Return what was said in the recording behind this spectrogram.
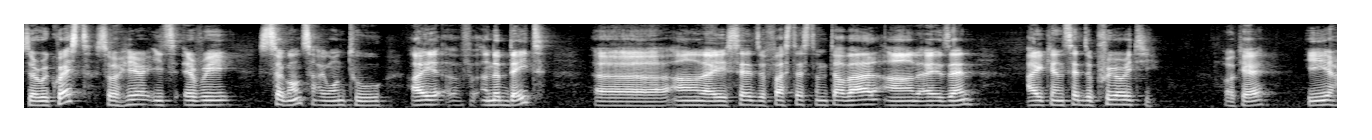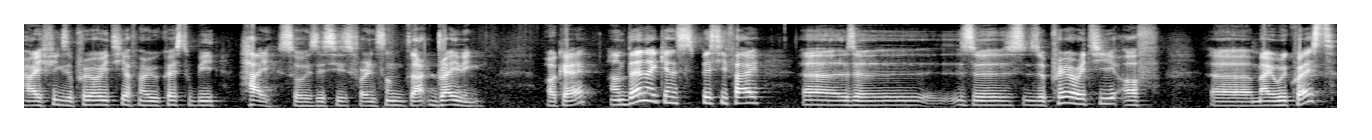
the request. So here it's every second. I want to I have an update and I set the fastest interval and I, then I can set the priority okay? Here I fix the priority of my request to be high. So this is, for instance, driving, okay? And then I can specify uh, the, the, the priority of uh, my request.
